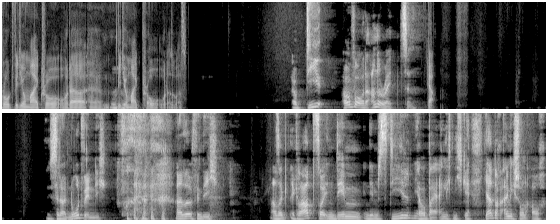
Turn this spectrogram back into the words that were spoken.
Rode Video Micro oder ähm, mhm. Video Mic Pro oder sowas. Ob die over- oder underrated sind? Ja. Die sind halt notwendig. also finde ich. Also gerade so in dem, in dem Stil, ja, wobei eigentlich nicht, gell? Ja, doch eigentlich schon auch.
